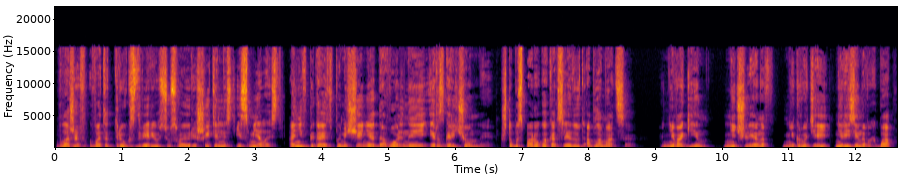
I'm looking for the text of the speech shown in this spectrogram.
Вложив в этот трюк с дверью всю свою решительность и смелость, они вбегают в помещение довольные и разгоряченные, чтобы с порога как следует обломаться. Ни вагин, ни членов, ни грудей, ни резиновых баб,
